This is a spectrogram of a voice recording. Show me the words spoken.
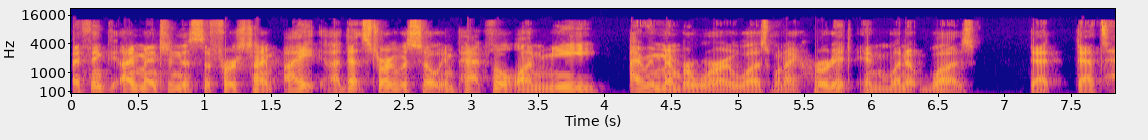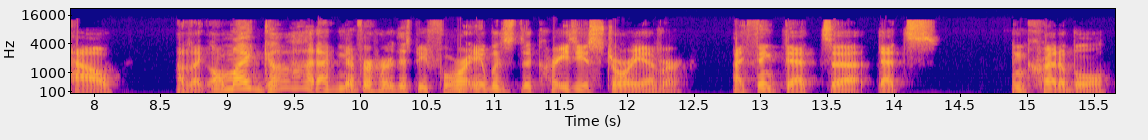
I think I mentioned this the first time. I uh, that story was so impactful on me. I remember where I was when I heard it and when it was. That that's how I was like, oh my God, I've never heard this before. It was the craziest story ever. I think that uh, that's incredible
